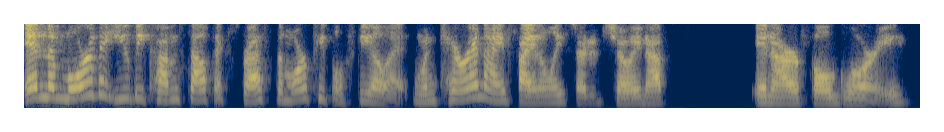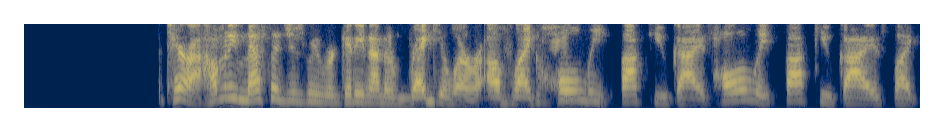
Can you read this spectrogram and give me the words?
And the more that you become self expressed, the more people feel it. When Tara and I finally started showing up in our full glory, Tara, how many messages we were getting on the regular of like, holy fuck, you guys, holy fuck, you guys, like,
